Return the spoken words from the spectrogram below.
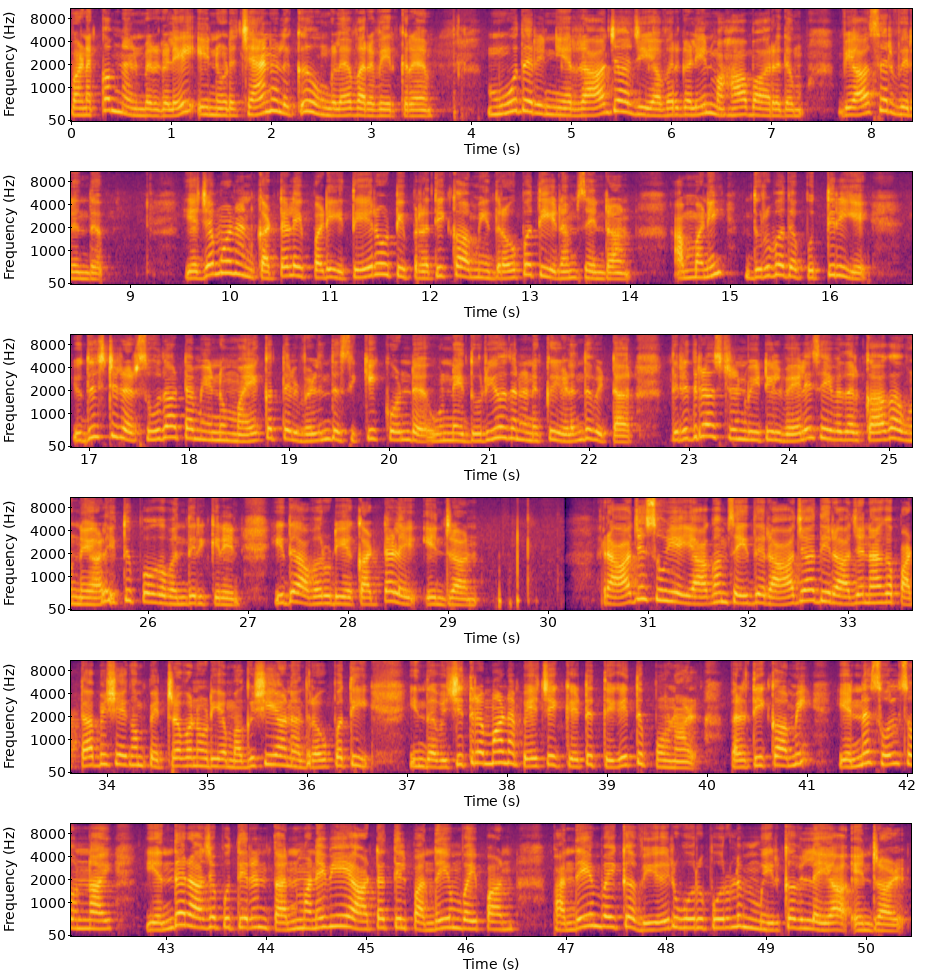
வணக்கம் நண்பர்களே என்னோட சேனலுக்கு உங்களை வரவேற்கிறேன். மூதறிஞர் ராஜாஜி அவர்களின் மகாபாரதம் வியாசர் விருந்து. எஜமானன் கட்டளைப்படி தேரோட்டி பிரதிகாமி திரௌபதியிடம் சென்றான். அம்மணி துருபத புத்திரியே யுதிஷ்டிரர் சூதாட்டம் என்னும் மயக்கத்தில் விழுந்து சிக்கிக்கொண்டு உன்னை துரியோதனனுக்கு இழந்துவிட்டார். திருதராஷ்டிரன் வீட்டில் வேலை செய்வதற்காக உன்னை அழைத்து போக வந்திருக்கிறேன். இது அவருடைய கட்டளை என்றான். ராஜசூய யாகம் செய்து ராஜாதி ராஜனாக பட்டாபிஷேகம் பெற்றவனுடைய மகிழ்ச்சியான திரௌபதி இந்த விசித்திரமான பேச்சை கேட்டு திகைத்து போனாள். பிரதீகாமி என்ன சொல் சொன்னாய்? எந்த ராஜபுத்திரன் தன் மனைவியை ஆட்டத்தில் பந்தயம் வைப்பான்? பந்தயம் வைக்க வேறு ஒரு பொருளும் இருக்கவில்லையா? என்றாள்.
